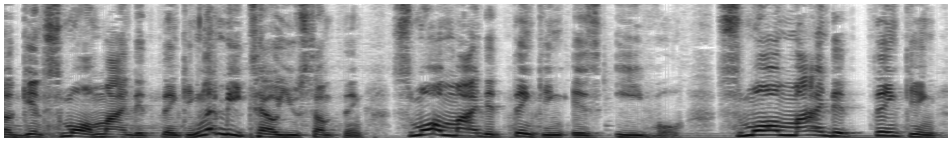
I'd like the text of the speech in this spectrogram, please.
against small minded thinking. Let me tell you something small minded thinking is evil. Small minded thinking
